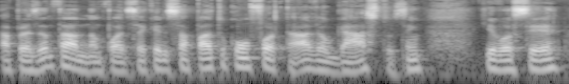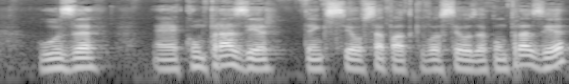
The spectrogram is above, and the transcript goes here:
apresentado. Não pode ser aquele sapato confortável, gasto, assim, que você usa é, com prazer. Tem que ser o sapato que você usa com prazer,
